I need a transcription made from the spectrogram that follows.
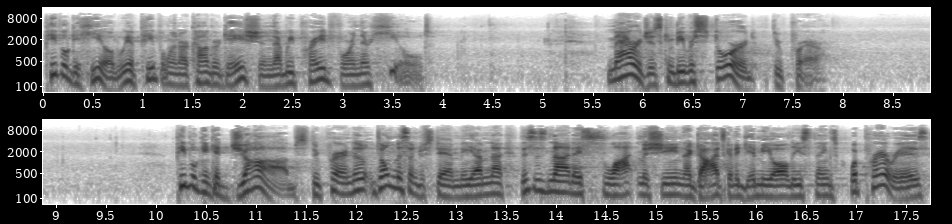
people get healed. We have people in our congregation that we prayed for and they're healed. Marriages can be restored through prayer people can get jobs through prayer. And don't misunderstand me. I'm not, this is not a slot machine that God's going to give me all these things. What prayer is,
